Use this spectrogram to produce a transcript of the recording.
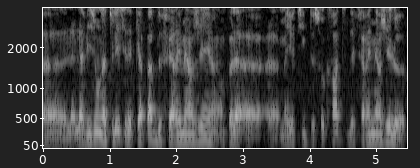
Euh, la, la, vision de l'atelier, c'est d'être capable de faire émerger un peu la, la maïotique de Socrate, de faire émerger le,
